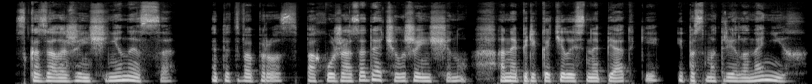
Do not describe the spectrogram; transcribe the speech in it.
– сказала женщине Несса. Этот вопрос, похоже, озадачил женщину. Она перекатилась на пятки и посмотрела на них.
